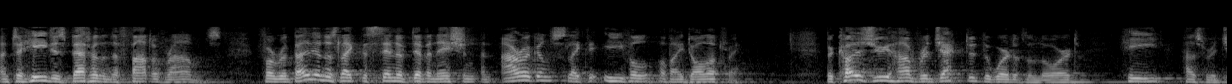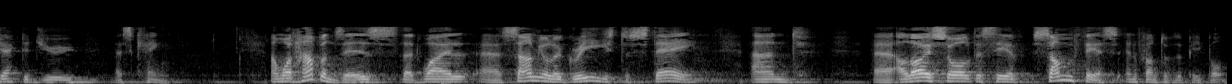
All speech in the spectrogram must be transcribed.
and to heed is better than the fat of rams. For rebellion is like the sin of divination, and arrogance like the evil of idolatry. Because you have rejected the word of the Lord, he has rejected you as king. And what happens is that while uh, Samuel agrees to stay and uh, allows Saul to save some face in front of the people.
